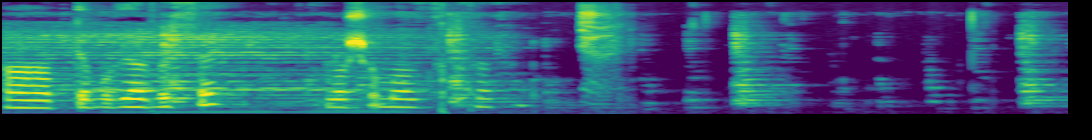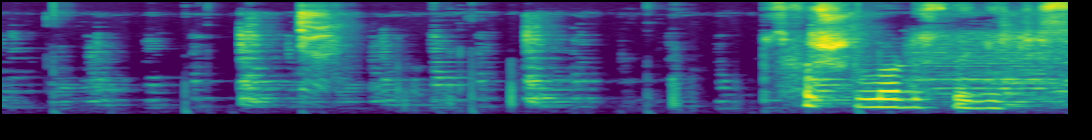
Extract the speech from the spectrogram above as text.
Ha bir de bu gelmezse ulaşamazdık zaten. Bu sefer şunların üstüne geçeceğiz.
